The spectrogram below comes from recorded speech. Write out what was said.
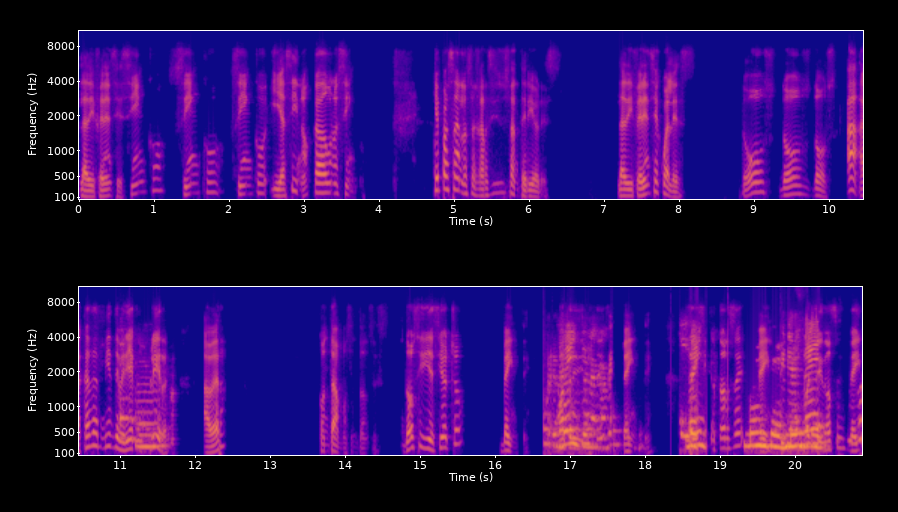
la diferencia es 5, 5, 5 y así, ¿no? Cada uno es 5. ¿Qué pasa en los ejercicios anteriores? ¿La diferencia cuál es? 2, 2, 2. Ah, acá también debería cumplir. A ver. Contamos entonces. 2 y 18, 20. 4 y 20. 16, 20. 6 y 20. 14, 20. 20. 4 y 20. 12, 20.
